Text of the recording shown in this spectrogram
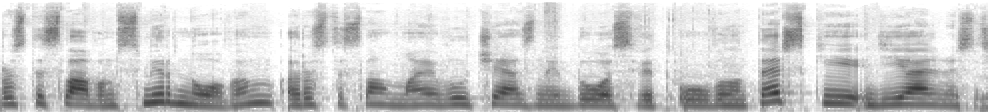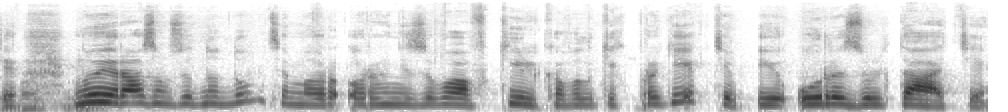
Ростиславом Смірновим. Ростислав має величезний досвід у волонтерській діяльності. Ну і разом з однодумцями організував кілька великих проєктів. І у результаті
